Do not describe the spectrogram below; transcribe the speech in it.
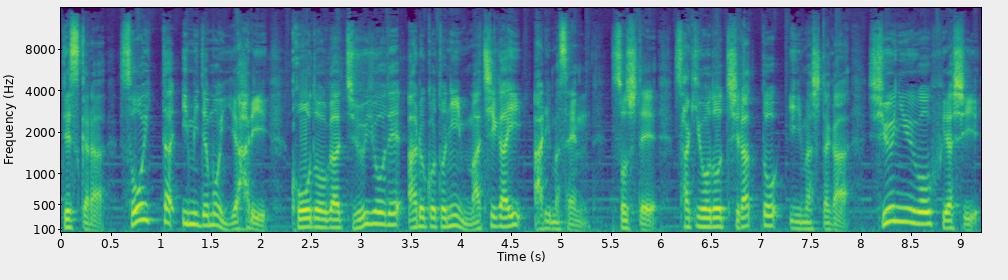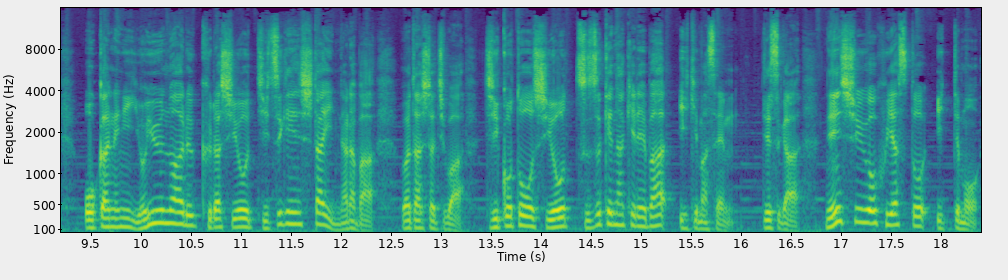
ですから、そういった意味でもやはり行動が重要であることに間違いありません。そして、先ほどちらっと言いましたが、収入を増やし、お金に余裕のある暮らしを実現したいならば、私たちは自己投資を続けなければいけません。ですが、年収を増やすと言っても、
